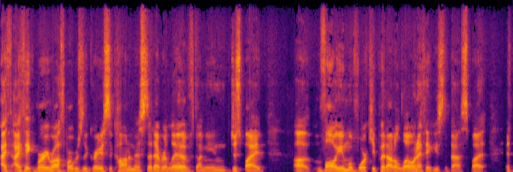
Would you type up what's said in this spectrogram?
I, th- I think Murray Rothbard was the greatest economist that ever lived. I mean, just by uh, volume of work he put out alone, I think he's the best. But at,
